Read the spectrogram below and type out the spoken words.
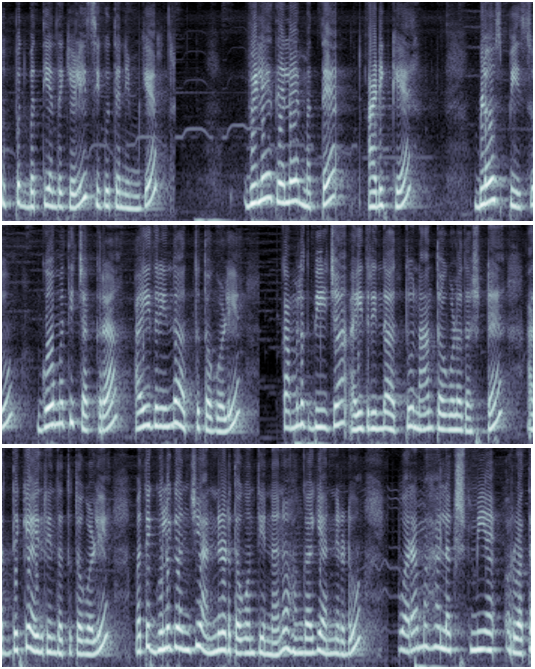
ತುಪ್ಪದ ಬತ್ತಿ ಅಂತ ಕೇಳಿ ಸಿಗುತ್ತೆ ನಿಮಗೆ. ವಿಳೆದೆಲೆ ಮತ್ತು ಅಡಿಕೆ, ಬ್ಲೌಸ್ ಪೀಸು, ಗೋಮತಿ ಚಕ್ರ ಐದರಿಂದ ಹತ್ತು ತಗೊಳ್ಳಿ. ಕಮಲದ ಬೀಜ ಐದರಿಂದ ಹತ್ತು, ನಾನು ತೊಗೊಳ್ಳೋದಷ್ಟೇ ಅದಕ್ಕೆ ಐದರಿಂದ ಹತ್ತು ತಗೊಳ್ಳಿ. ಮತ್ತು ಗುಲಗಂಜಿ ಹನ್ನೆರಡು ತೊಗೊತೀನಿ ನಾನು, ಹಾಗಾಗಿ ಹನ್ನೆರಡು. ವರಮಹಾಲಕ್ಷ್ಮಿ ವ್ರತ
